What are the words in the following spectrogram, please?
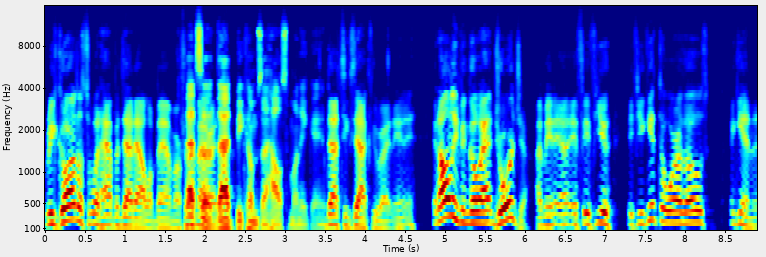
regardless of what happens at Alabama, for That's that a that becomes a house money game. that's exactly right, and, and I'll even go at Georgia. I mean, uh, if if you if you get to where those again, uh,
